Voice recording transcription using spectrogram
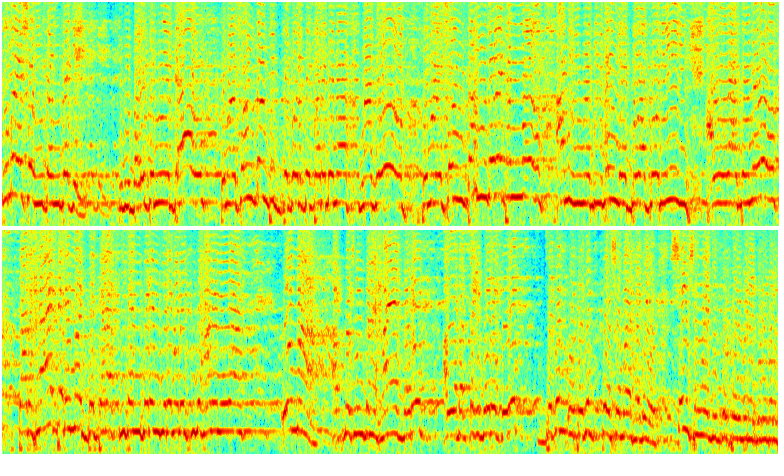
তোমার সন্তানটাকে তুমি বাড়িতে নিয়ে যাও, তোমার সন্তান যুদ্ধ করতে পারবে না। মা গো, তোমার সন্তানদের আপনার সন্তানের হায়াত বড় আল্লাহ বড় যখন উপযুক্ত সময় হবে সেই সময় গুরু বলে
